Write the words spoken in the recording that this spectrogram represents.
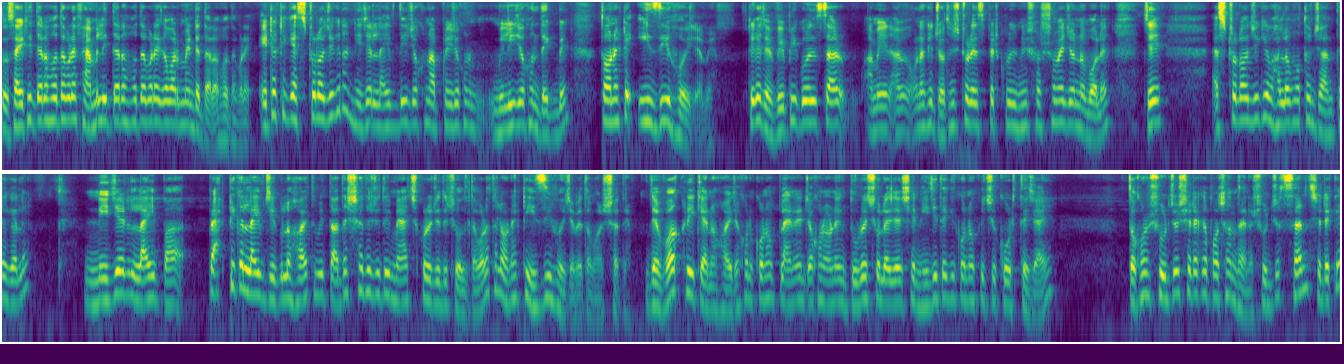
সোসাইটির দ্বারা হতে পারে ফ্যামিলির দ্বারা হতে পারে গভর্নমেন্টের দ্বারা হতে পারে। এটা ঠিক অ্যাস্ট্রোলজিকে না, নিজের লাইফ দিয়ে যখন আপনি যখন মিলিয়ে যখন দেখবেন, তো অনেকটা ইজি হয়ে যাবে। ঠিক আছে? ভিপি গোয়েল স্যার আমি আমি ওনাকে যথেষ্ট রেসপেক্ট করি। উনি সবসময়ের জন্য বলেন যে অ্যাস্ট্রোলজিকে ভালো মতন জানতে গেলে নিজের লাইফ বা প্র্যাকটিক্যাল লাইফ যেগুলো হয়, তুমি তাদের সাথে যদি ম্যাচ করে যদি চলতে পারো, তাহলে অনেকটা ইজি হয়ে যাবে তোমার সাথে। যে ওয়ার্করি কেন হয়? যখন কোনো প্ল্যানেট যখন অনেক দূরে চলে যায়, সে নিজে থেকে কোনো কিছু করতে যায়, তখন সূর্য সেটাকে পছন্দ হয় না। সূর্য সান সেটাকে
